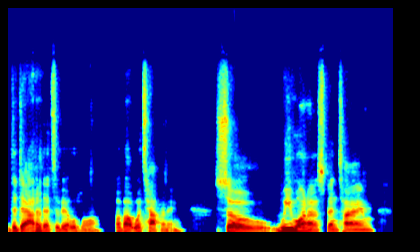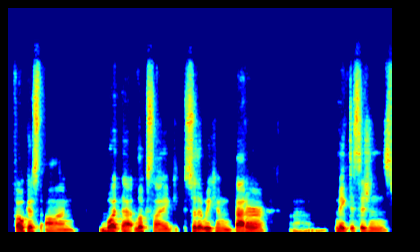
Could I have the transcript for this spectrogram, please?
the data that's available about what's happening. So we want to spend time focused on what that looks like so that we can better um, make decisions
